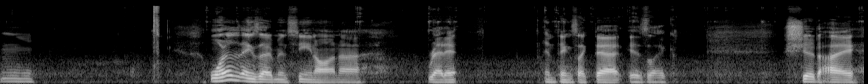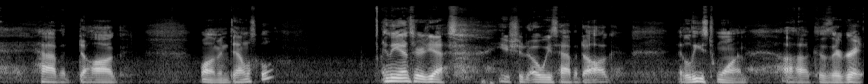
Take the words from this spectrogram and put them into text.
Mm. One of the things that I've been seeing on uh, Reddit and things like that is like, should I have a dog while I'm in dental school? And the answer is yes. You should always have a dog, at least one, because uh, they're great.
